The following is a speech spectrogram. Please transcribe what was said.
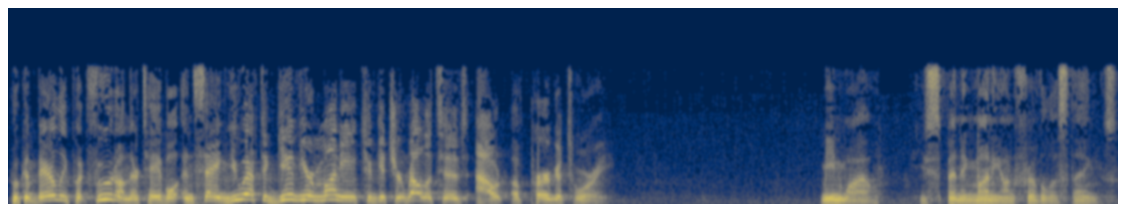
who can barely put food on their table and saying, you have to give your money to get your relatives out of purgatory. Meanwhile, he's spending money on frivolous things.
